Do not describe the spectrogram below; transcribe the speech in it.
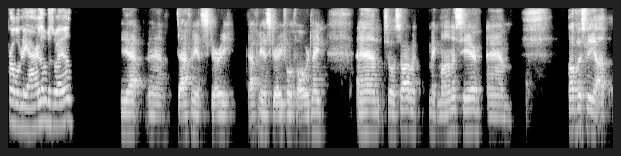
probably Ireland as well. Yeah, uh, definitely a scary definitely a scary full forward line. Um, so I'll start with McManus here. Um, obviously, uh,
